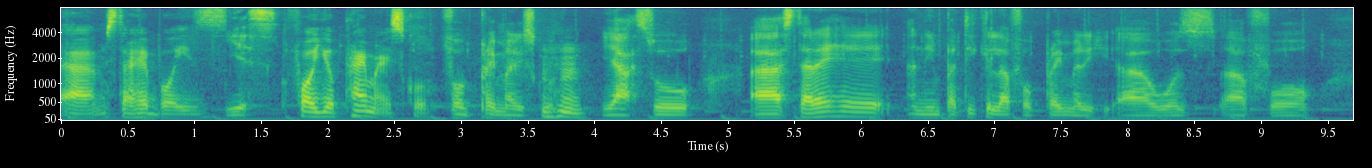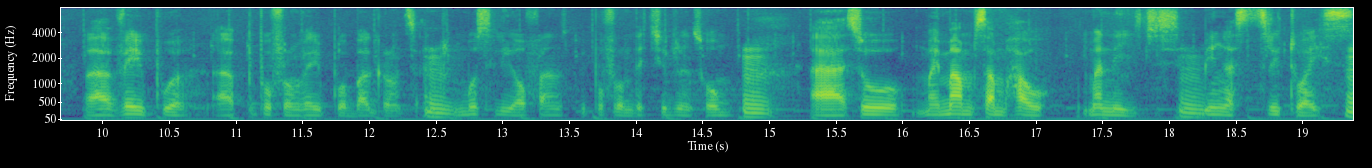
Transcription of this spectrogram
um, Starehe Boys yes. for your primary school. for primary school. Mm-hmm. Yeah, so uh, Starehe, and in particular for primary, uh, was uh, for uh, very poor uh, people from very poor backgrounds, and Mm. mostly orphans, people from the children's home. Uh, so my mom somehow managed, Mm. being a streetwise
